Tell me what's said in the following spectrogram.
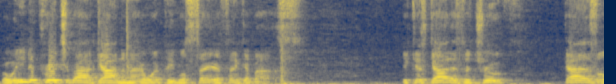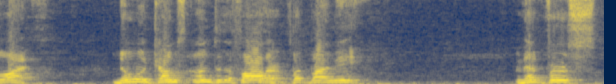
But we need to preach about God no matter what people say or think about us. Because God is the truth, God is the life. No one comes unto the Father but by me. And that verse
